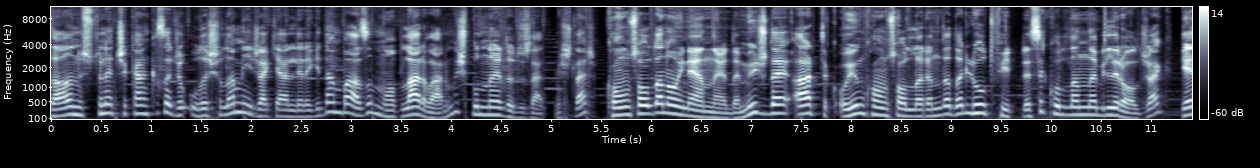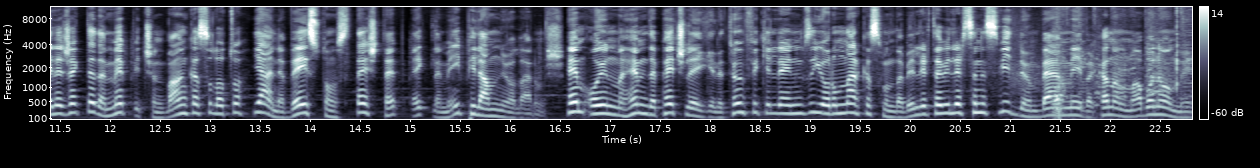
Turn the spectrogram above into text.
dağın üstüne çıkan kısaca ulaşılamayacak yerlere giden bazı moblar varmış. Bunları da düzeltmişler. Konsoldan oynayanlara da müjde artık oyun konsollarında da loot filtresi kullanılabilir olacak. Gelecekte de map için banka slotu yani Waystone Stash Tab eklemeyi planlıyorlarmış. Hem oyunla hem de patch ile ilgili tüm fikirlerinizi yorumlar kısmında belirtebilirsiniz. Videomu beğenmeyi ve kanalıma abone olmayı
